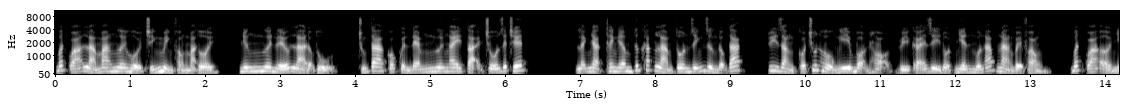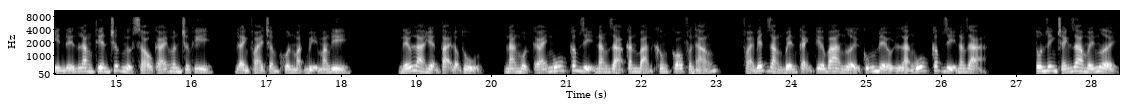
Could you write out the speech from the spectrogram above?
bất quá là mang ngươi hồi chính mình phòng mà thôi, nhưng ngươi nếu là động thủ, chúng ta có quyền đem ngươi ngay tại chỗ giết chết. Lạnh nhạt thanh âm tức khắc làm Tôn Dĩnh dừng động tác, tuy rằng có chút hồ nghi bọn họ vì cái gì đột nhiên muốn áp nàng về phòng, bất quá ở nhìn đến Lăng Thiên trước ngực sáu cái hơn trước khi, đành phải trầm khuôn mặt bị mang đi. Nếu là hiện tại động thủ, nàng một cái ngũ cấp dị năng giả căn bản không có phần thắng, phải biết rằng bên cạnh kia ba người cũng đều là ngũ cấp dị năng giả. Tôn Dĩnh tránh ra mấy người,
